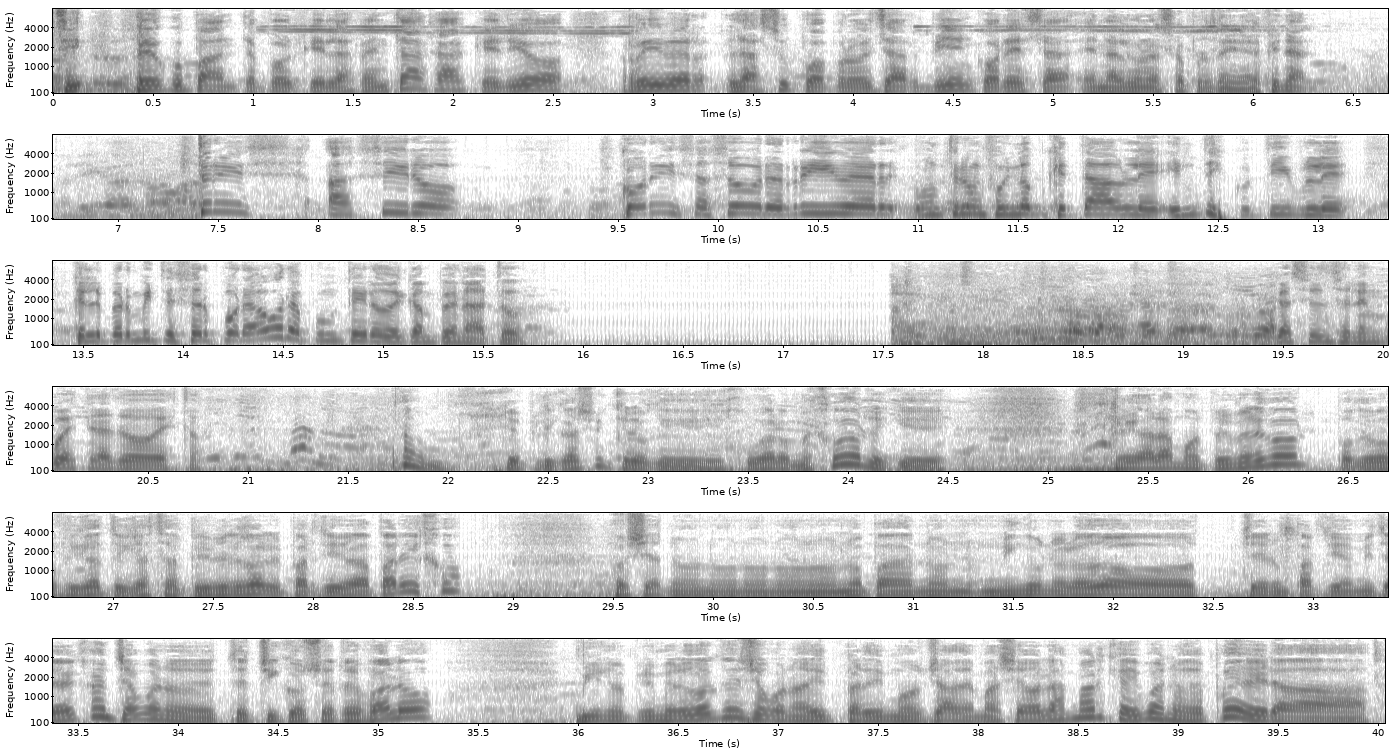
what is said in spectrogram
Sí, preocupante porque las ventajas que dio River las supo aprovechar bien Coreza en algunas oportunidades. Final. 3 a 0 Coreza sobre River, un triunfo inobjetable, indiscutible, que le permite ser por ahora puntero del campeonato. ¿Qué explicación se le encuentra a todo esto? No, ¿qué explicación? Creo que jugaron mejor y que regalamos el primer gol, porque vos fíjate que hasta el primer gol el partido era parejo. O sea, no, no, no, no, no, pa- no- ninguno de los dos tiene un partido en mitad de cancha. Bueno, este chico se resbaló, vino el primer gol de ellos, bueno, ahí perdimos ya demasiado las marcas y bueno, después era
